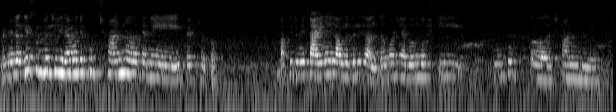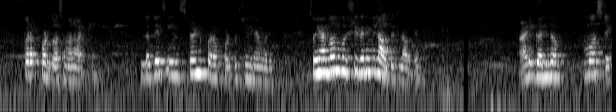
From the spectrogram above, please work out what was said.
म्हणजे लगेच तुमच्या चेहऱ्यामध्ये खूप छान त्याने इफेक्ट होतो. बाकी तुम्ही काही नाही लावलं तरी चालतं पण ह्या दोन गोष्टी मी खूप छान फरक पडतो असं मला वाटतं. लगेच इन्स्टंट फरक पडतो चेहऱ्यामध्ये. सो ह्या दोन गोष्टी तरी मी लावतेच लावते. आणि गंध मस्ट आहे.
